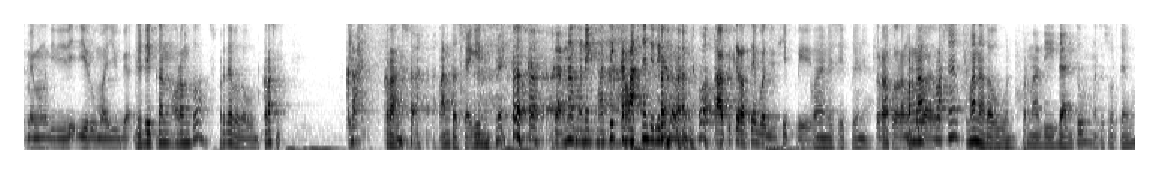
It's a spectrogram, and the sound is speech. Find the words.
memang dididik di rumah juga. Didikan orang tua seperti apa, Kak Bun? Keras nggak? Keras. Keras. Pantes kayak gini. Karena menikmati kerasnya didikan orang tua. Tapi kerasnya buat disiplin. Kau yang disiplin ya. Keras orang Pernah tua. kerasnya ke mana Kak Bun? Pernah digantung atau seperti apa?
